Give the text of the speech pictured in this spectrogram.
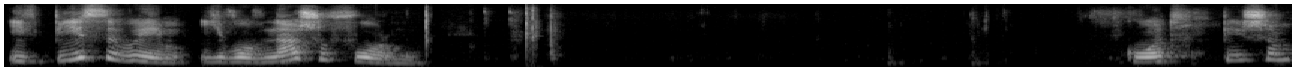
и вписываем его в нашу форму. Код пишем.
